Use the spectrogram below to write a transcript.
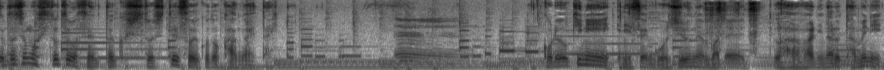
私も一つの選択肢としてそういうことを考えたいと。これを機に2050年までウハウハになるために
